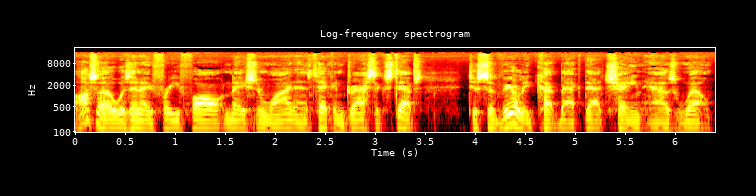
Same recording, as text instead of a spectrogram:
also was in a free fall nationwide and has taken drastic steps to severely cut back that chain as well.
